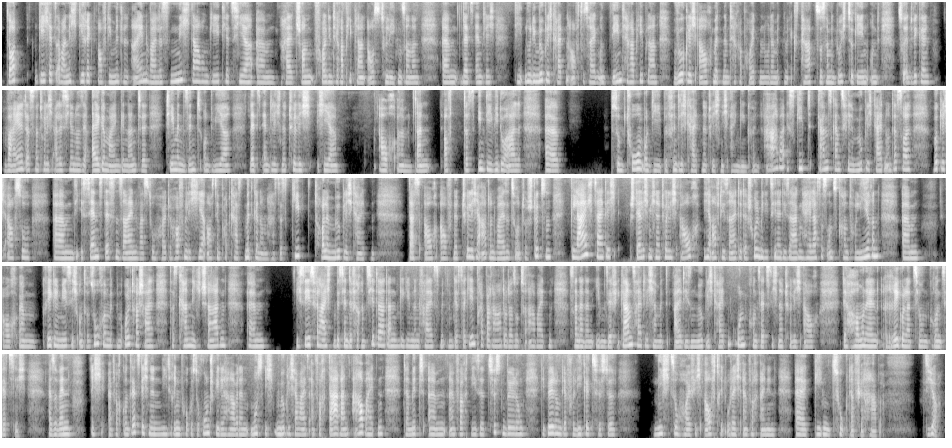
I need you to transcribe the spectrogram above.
Dort gehe ich jetzt aber nicht direkt auf die Mittel ein, weil es nicht darum geht, jetzt hier ähm, halt schon voll den Therapieplan auszulegen, sondern ähm, letztendlich die, nur die Möglichkeiten aufzuzeigen und den Therapieplan wirklich auch mit einem Therapeuten oder mit einem Expert zusammen durchzugehen und zu entwickeln, weil das natürlich alles hier nur sehr allgemein genannte Themen sind und wir letztendlich natürlich hier auch ähm, dann auf das individuelle äh, Symptom und die Befindlichkeiten natürlich nicht eingehen können. Aber es gibt ganz, ganz viele Möglichkeiten und das soll wirklich auch so ähm, die Essenz dessen sein, was du heute hoffentlich hier aus dem Podcast mitgenommen hast. Es gibt tolle Möglichkeiten, das auch auf natürliche Art und Weise zu unterstützen. Gleichzeitig stelle ich mich natürlich auch hier auf die Seite der Schulmediziner, die sagen, hey, lass es uns kontrollieren. Ähm, auch ähm, regelmäßig untersuchen mit einem Ultraschall. Das kann nicht schaden. Ähm, ich sehe es vielleicht ein bisschen differenzierter, dann gegebenenfalls mit einem Gestagenpräparat oder so zu arbeiten, sondern dann eben sehr viel ganzheitlicher mit all diesen Möglichkeiten und grundsätzlich natürlich auch der hormonellen Regulation grundsätzlich. Also wenn ich einfach grundsätzlich einen niedrigen Progesteronspiegel habe, dann muss ich möglicherweise einfach daran arbeiten, damit ähm, einfach diese Zystenbildung, die Bildung der Follikelzyste nicht so häufig auftritt oder ich einfach einen äh, Gegenzug dafür habe. Ja.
